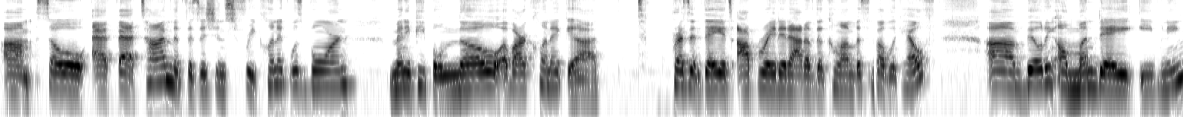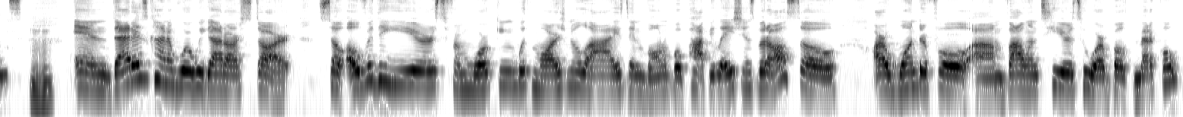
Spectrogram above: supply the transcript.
Um, so at that time, the Physicians Free Clinic was born. Many people know of our clinic. Uh, present day, it's operated out of the Columbus Public Health um, building on Monday evenings. Mm-hmm. And that is kind of where we got our start. So, over the years, from working with marginalized and vulnerable populations, but also our wonderful um, volunteers who are both medical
